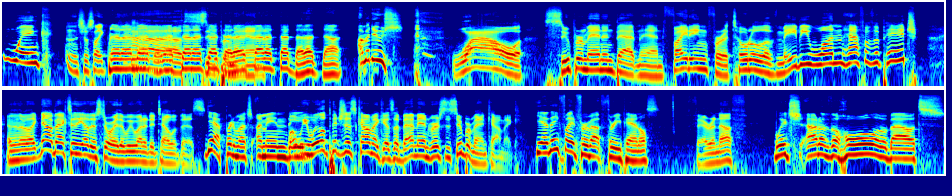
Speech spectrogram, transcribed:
Wink. And it's just like. I'm a douche. Wow, Superman and Batman fighting for a total of maybe one half of a page, and then they're like, "Now back to the other story that we wanted to tell with this." Yeah, pretty much. I mean, the, But we will pitch this comic as a Batman versus Superman comic. yeah, they fight for about three panels, Fair enough. which out of the whole of about,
